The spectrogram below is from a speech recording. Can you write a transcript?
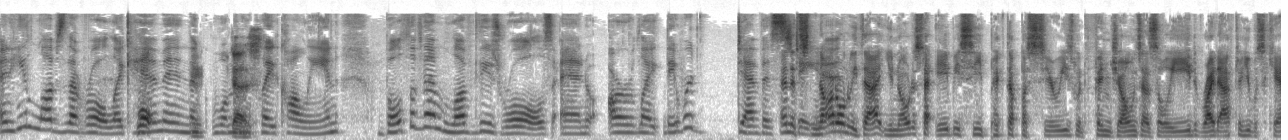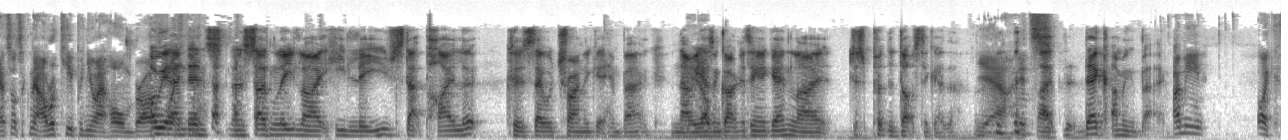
And he loves that role. Like Well, him and the woman does. who played Colleen, both of them loved these roles and are like they were devastated. and it's not only that. You notice that ABC picked up a series with Finn Jones as the lead right after he was canceled. It's like, nah, we're keeping you at home, bro. Oh yeah, Like, and then then suddenly like he leaves that pilot because they were trying to get him back. Now he Yep. hasn't got anything again. Like just put the dots together. yeah, it's. Like they're coming back. I mean, like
